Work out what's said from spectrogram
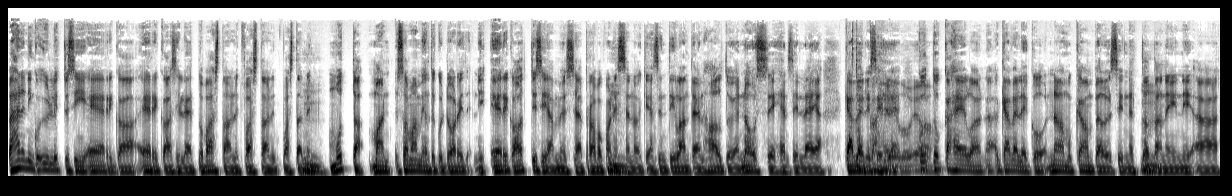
Vähän niin kuin yllytty siihen Erikaa, Erikaa silleen, että no vastaa nyt, vastaa nyt, vastaa mm. nyt. Mutta mä oon samaa mieltä kuin Dorit, niin Erika otti siellä myös siellä Pravokonissa mm. oikein sen tilanteen haltuun ja nousi siihen silleen ja käveli Tukka silleen. heiluu, joo. kun tukka heilua, äh, käveli kuin Naamu Campbell sinne mm. tota, niin, niin, äh,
